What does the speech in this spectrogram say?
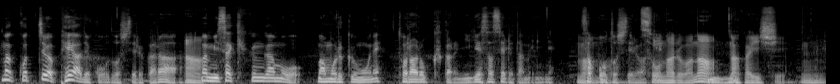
まあこっちはペアで行動してるから、うんまあ、美咲くんがもう守くんをねトラロックから逃げさせるためにねサポートしてるわけ、そうなるわな、うん。仲いいし。うん、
